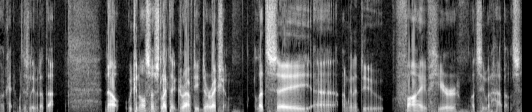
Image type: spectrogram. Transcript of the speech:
Okay, we'll just leave it at that. Now, we can also select a gravity direction. Let's say uh, I'm going to do 5 here. Let's see what happens.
